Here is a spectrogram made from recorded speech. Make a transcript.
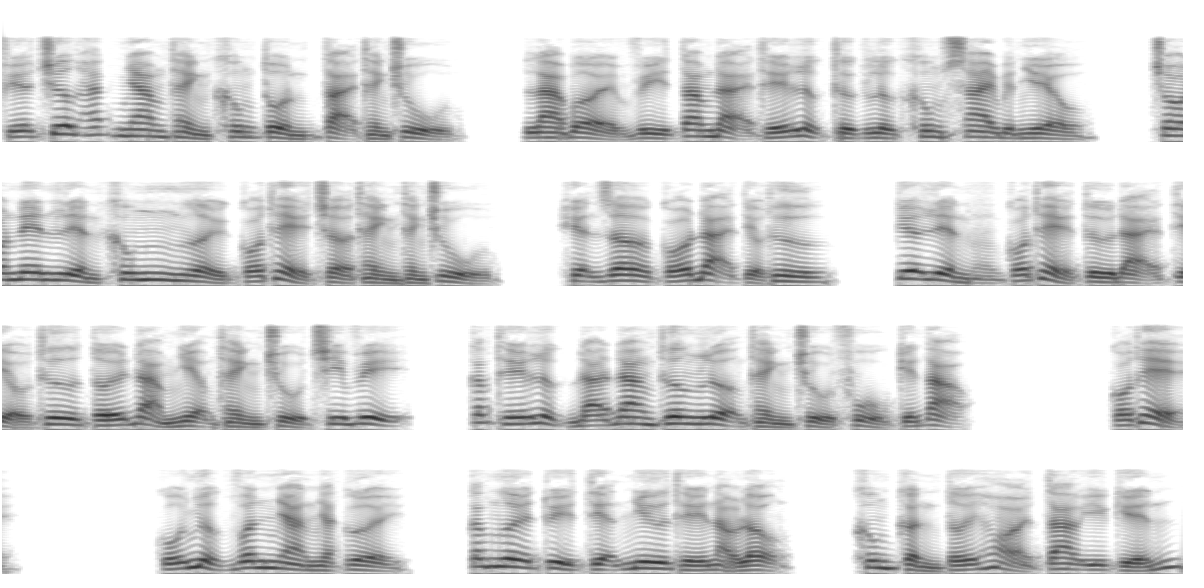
phía trước hắc nham thành không tồn tại thành chủ, là bởi vì tam đại thế lực thực lực không sai biệt nhiều, cho nên liền không người có thể trở thành thành chủ. Hiện giờ có đại tiểu thư, kia liền có thể từ đại tiểu thư tới đảm nhiệm thành chủ chi vị, các thế lực đã đang thương lượng thành chủ phủ kiến tạo. Có thể. Cố nhược vân nhàn nhạt cười, các ngươi tùy tiện như thế nào lộng, không cần tới hỏi ta ý kiến.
